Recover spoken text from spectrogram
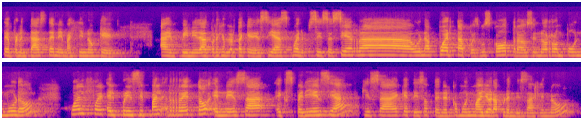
te enfrentaste, me imagino que a infinidad, por ejemplo, ahorita que decías, bueno, si se cierra una puerta, pues busco otra, o si no rompo un muro. ¿Cuál fue el principal reto en esa experiencia, quizá que te hizo obtener como un mayor aprendizaje, no?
